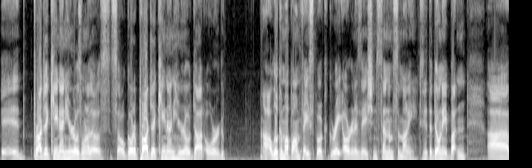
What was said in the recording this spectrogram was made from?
it, project k9 hero is one of those so go to projectk9hero.org Uh, look them up on Facebook. Great organization. Send them some money. Just hit the donate button. Uh,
